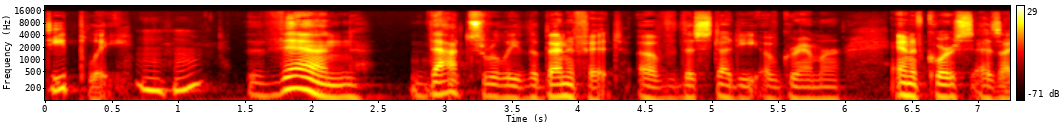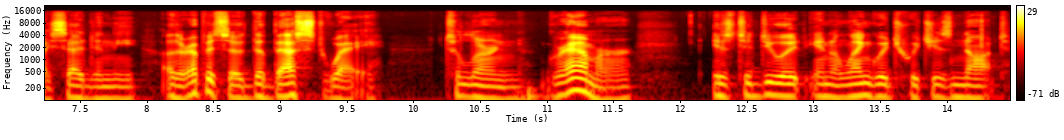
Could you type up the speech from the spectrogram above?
deeply, mm-hmm. then that's really the benefit of the study of grammar. And of course, as I said in the other episode, the best way to learn grammar is to do it in a language which is not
